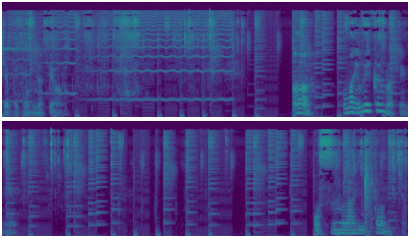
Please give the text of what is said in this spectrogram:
じゃあ僕も見ますよ。ああほんまに上からなってるね。お座りポンちゃん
